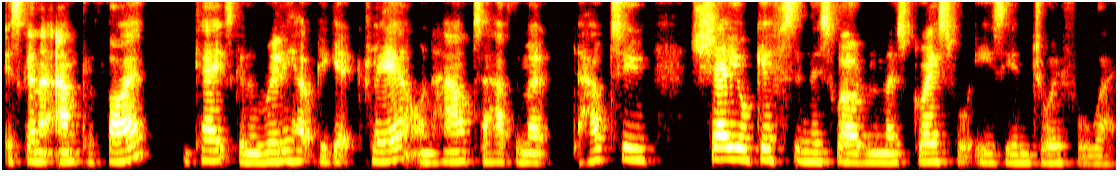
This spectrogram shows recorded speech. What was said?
it's going to amplify it. Okay, it's going to really help you get clear on how to have the mo- how to share your gifts in this world in the most graceful, easy, and joyful way.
